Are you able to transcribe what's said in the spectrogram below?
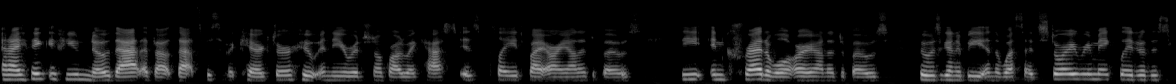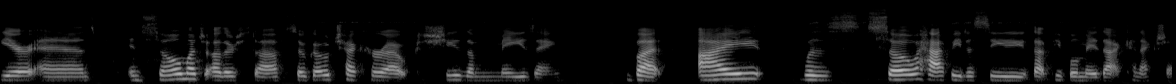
And I think if you know that about that specific character who in the original Broadway cast is played by Ariana DeBose, the incredible Ariana DeBose who is going to be in the West Side Story remake later this year and in so much other stuff. So go check her out because she's amazing. But I was so happy to see that people made that connection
